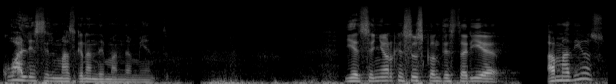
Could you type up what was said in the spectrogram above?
¿cuál es el más grande mandamiento? Y el Señor Jesús contestaría, ama a Dios.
